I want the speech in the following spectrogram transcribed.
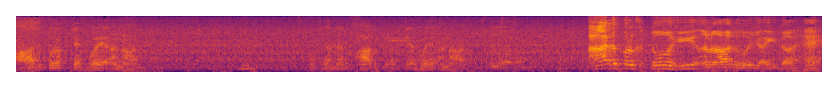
ਆਦ ਪੁਰਖ ਤੇ ਹੋਏ ਅਨਾਦ। ਉੱਥੇ ਅੰਦਰ ਆਦ ਪੁਰਖ ਤੇ ਹੋਏ ਅਨਾਦ। ਆਦ ਪੁਰਖ ਤੋਂ ਹੀ ਅਨਾਦ ਹੋ ਜਾਈਦਾ ਹੈ।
